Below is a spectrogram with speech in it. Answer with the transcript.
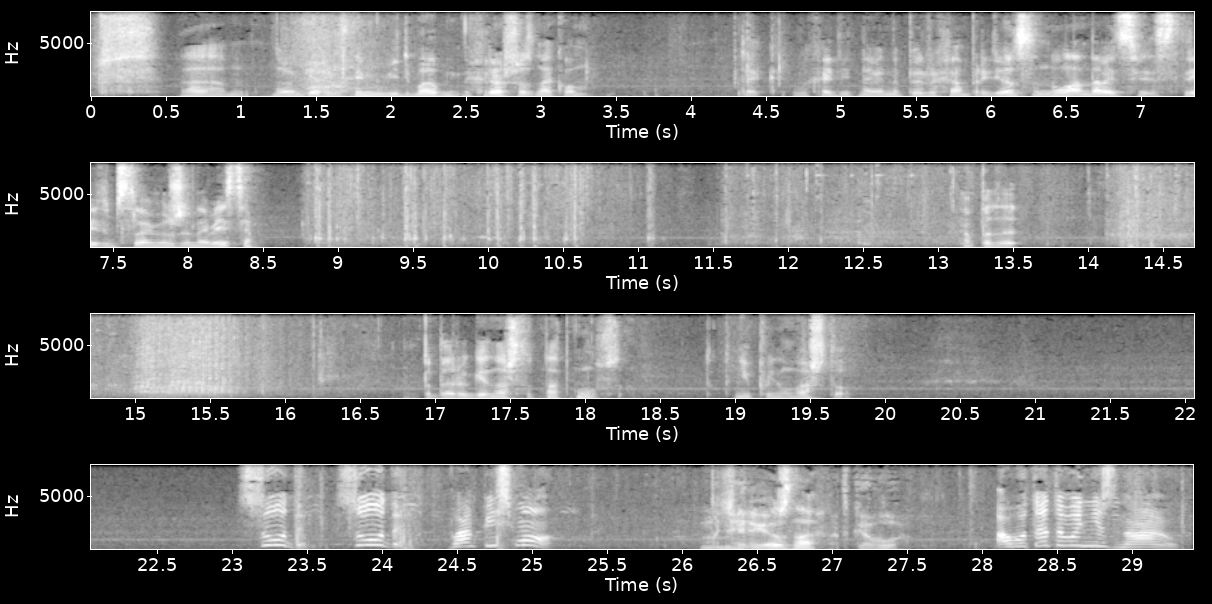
А, но Геральт с ним, видимо, хорошо знаком. Так, выходить, наверное, по верхам придется. Ну ладно, давайте встретимся с вами уже на месте. А по, по дороге на что-то наткнулся. Только не понял, на что. Сударь, сударь, вам письмо. Мне? Серьезно? От кого? А вот этого не знаю.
